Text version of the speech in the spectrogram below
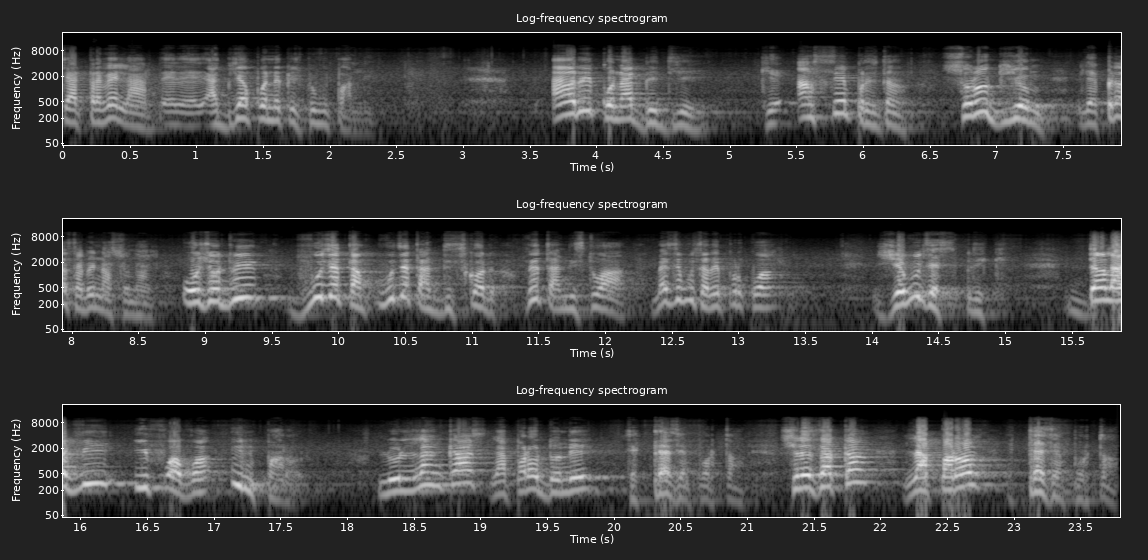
c'est à travers la, euh, à bien.net que je peux vous parler. Henri Kona Bédier, qui est ancien président, Soro Guillaume, il est président de l'Assemblée nationale. Aujourd'hui, vous êtes, en, vous êtes en discorde, vous êtes en histoire. Mais que vous savez pourquoi Je vous explique. Dans la vie, il faut avoir une parole. Le langage, la parole donnée, c'est très important. Chez les Akans, la parole est très importante.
